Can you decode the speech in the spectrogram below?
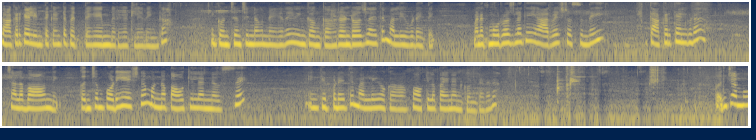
కాకరకాయలు ఇంతకంటే పెద్దగా ఏం పెరగట్లేదు ఇంకా. ఇంకొంచెం చిన్నగా ఉన్నాయి కదా ఇంకా ఇంకా రెండు రోజులు అయితే మళ్ళీ కూడా అవుతాయి మనకు మూడు రోజులకి హార్వెస్ట్ వస్తుంది. కాకరకాయలు కూడా చాలా బాగుంది. కొంచెం పొడి చేసినా మొన్న పావు కిలో అన్నీ వస్తాయి. ఇంక ఇప్పుడైతే మళ్ళీ ఒక పావు కిలో పైన అనుకుంటా కదా. కొంచెము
